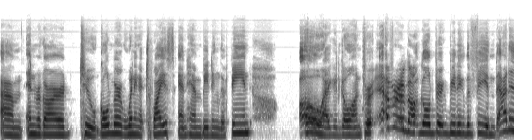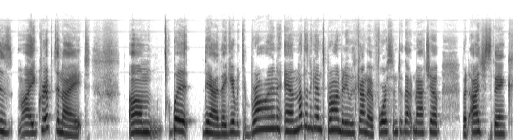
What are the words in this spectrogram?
um, in regard to Goldberg winning it twice and him beating the Fiend. Oh, I could go on forever about Goldberg beating the Fiend. That is my kryptonite. Um, but yeah, they gave it to Braun, and nothing against Braun, but he was kind of forced into that matchup. But I just think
